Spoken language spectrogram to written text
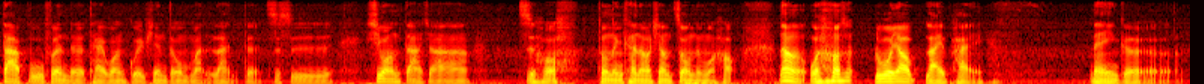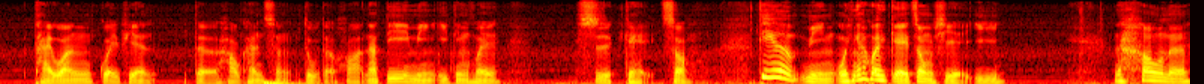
大部分的台湾鬼片都蛮烂的，只是希望大家之后 都能看到像这种那么好。那我要如果要来排那个台湾鬼片的好看程度的话，那第一名一定会是给中，第二名我应该会给中邪一，然后呢？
